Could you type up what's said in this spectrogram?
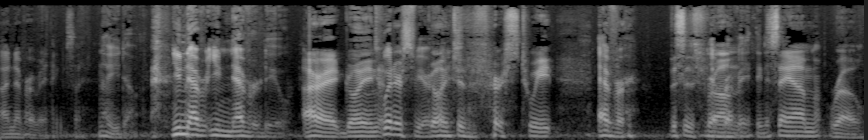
I never have anything to say. No, you don't. You never. You never do. All right, going Twitter sphere. Going to the first tweet. Ever. This is from anything to say. Sam Rowe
